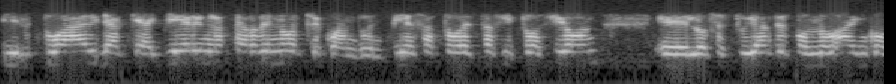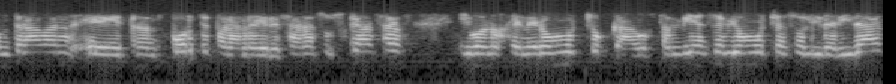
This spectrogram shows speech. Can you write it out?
virtual, ya que ayer en la tarde-noche, cuando empieza toda esta situación, eh, los estudiantes pues, no encontraban eh, transporte para regresar a sus casas y bueno, generó mucho caos. También se vio mucha solidaridad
